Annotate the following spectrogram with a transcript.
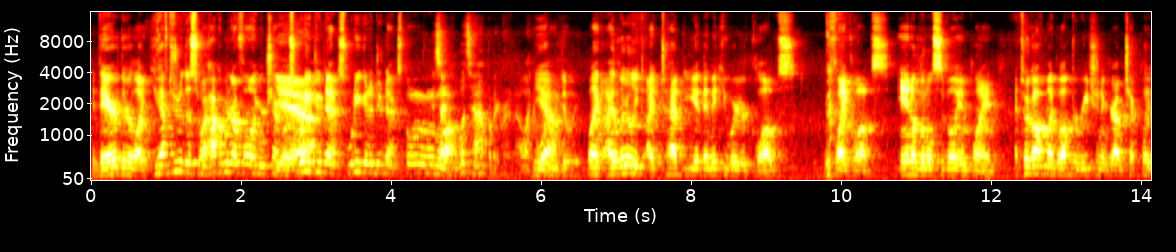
there, they're like, you have to do it this way. How come you're not following your checklist? What do you do next? What are you gonna do next? Blah, blah, blah, It's like, what's happening right now? Like, yeah. what are we doing? Like I literally, I had yeah, they make you wear your gloves, your flight gloves, in a little civilian plane. I took off my glove to reach in and grab a check pla-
